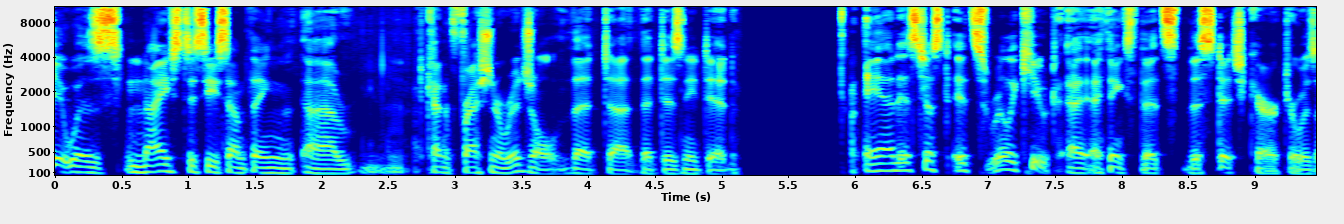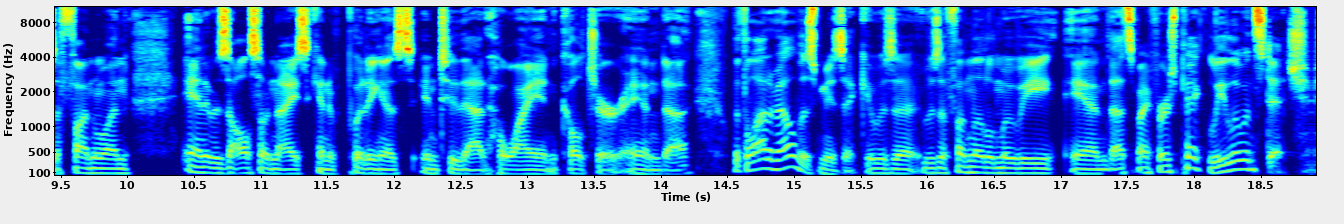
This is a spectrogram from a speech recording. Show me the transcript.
It was nice to see something uh, kind of fresh and original that uh, that Disney did and it's just it's really cute. I, I think that the Stitch character was a fun one, and it was also nice, kind of putting us into that Hawaiian culture and uh, with a lot of Elvis music. It was a it was a fun little movie, and that's my first pick, Lilo and Stitch.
